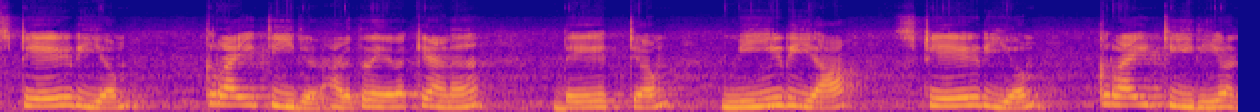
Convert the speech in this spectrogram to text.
സ്റ്റേഡിയം ക്രൈറ്റീരിയൻ അടുത്തത് ഏതൊക്കെയാണ്? ഡേറ്റം മീഡിയ സ്റ്റേഡിയം ക്രൈറ്റീരിയൺ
